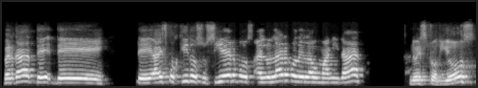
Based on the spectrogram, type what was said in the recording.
¿verdad? De, de, ha escogido sus siervos a lo largo de la humanidad. Nuestro Dios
